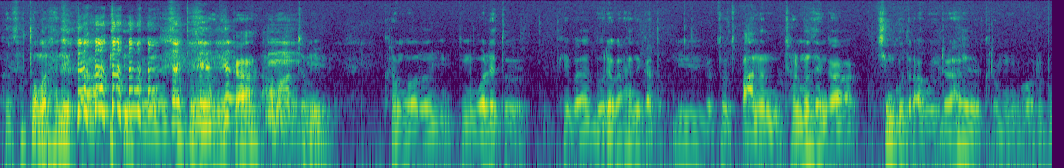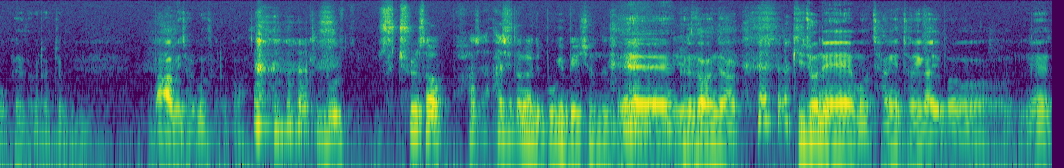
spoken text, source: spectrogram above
그 소통을 하니까 네, 소통을 하니까 아마 네. 좀 그런 거는 좀 원래 또 그게 노력을 하니까 또, 음. 또 많은 젊은 생각 친구들하고 일을 할 그런 거를 목표해서 그런 좀 마음이 젊어서 그런 것 같아요. 뭐 수출 사업 하시- 하시다가 이제 목에 매셨는데 네, 예. 그래서 그냥 기존에 뭐 장애 저희가 이번에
